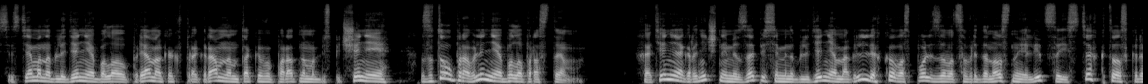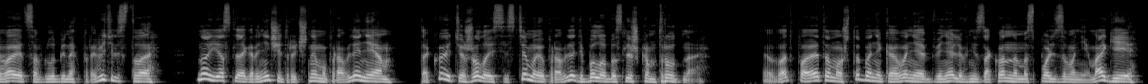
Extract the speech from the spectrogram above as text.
Система наблюдения была упряма как в программном, так и в аппаратном обеспечении, зато управление было простым. Хотя неограниченными записями наблюдения могли легко воспользоваться вредоносные лица из тех, кто скрывается в глубинах правительства, но если ограничить ручным управлением, такой тяжелой системой управлять было бы слишком трудно. Вот поэтому, чтобы никого не обвиняли в незаконном использовании магии,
